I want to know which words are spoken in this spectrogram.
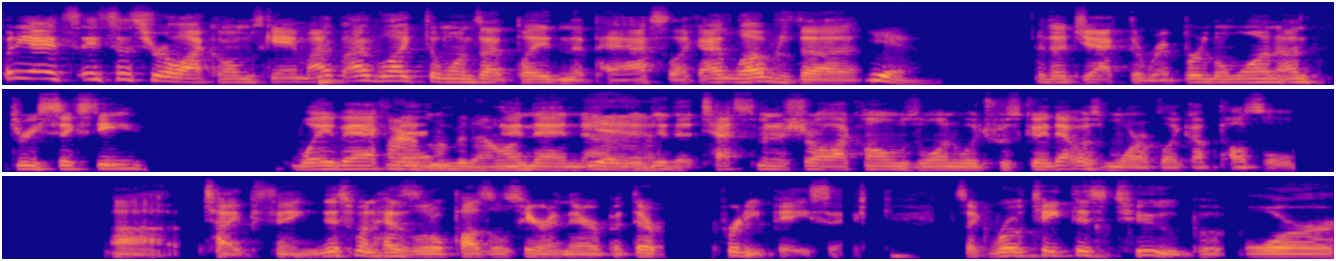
but yeah, it's it's a Sherlock Holmes game. I've I've liked the ones I've played in the past. Like I loved the Yeah. the Jack the Ripper, the one on 360 way back I then. remember that one. And then uh, Yeah. they did a Testament of Sherlock Holmes one, which was good. That was more of like a puzzle uh, type thing. This one has little puzzles here and there, but they're pretty basic. It's like rotate this tube or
